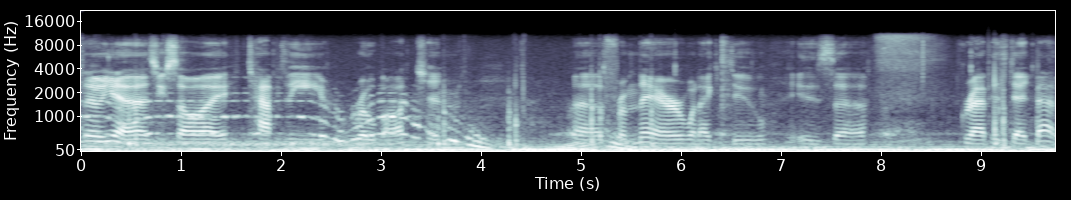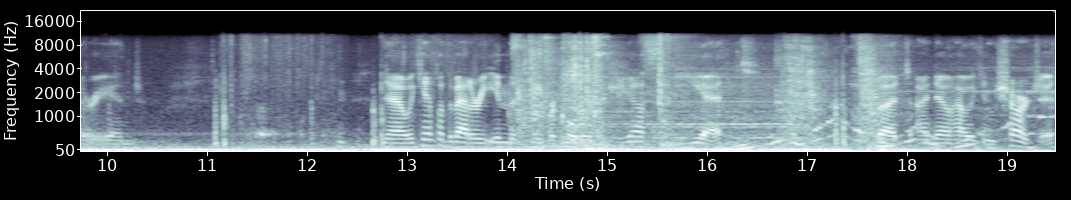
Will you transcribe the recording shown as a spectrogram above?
So yeah, as you saw, I tapped the robot, and uh, from there, what I could do is uh, grab his dead battery, and now we can't put the battery in the tape recorder just yet, but I know how we can charge it.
